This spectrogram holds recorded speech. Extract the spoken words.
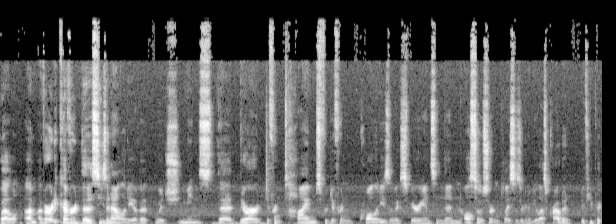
Well, um, I've already covered the seasonality of it, which means that there are different times for different qualities of experience, and then also certain places are going to be less crowded if you pick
